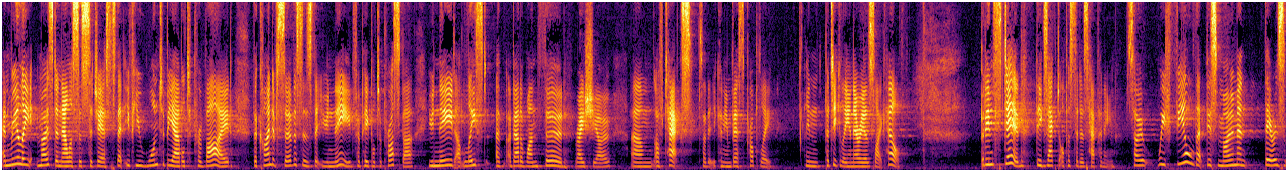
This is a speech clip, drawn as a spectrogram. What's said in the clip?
And really, most analysis suggests that if you want to be able to provide the kind of services that you need for people to prosper, you need at least a, about a one third ratio um, of tax so that you can invest properly, in, particularly in areas like health. But instead, the exact opposite is happening. So we feel that this moment there is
